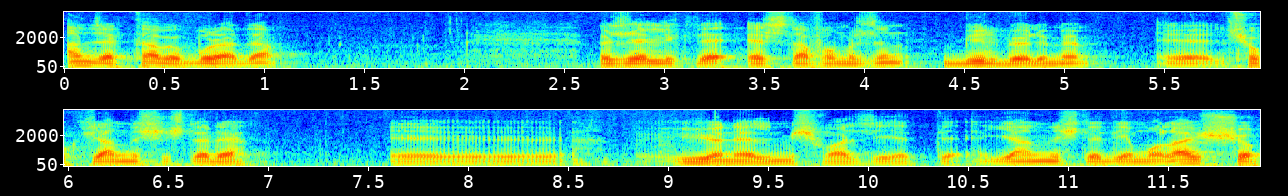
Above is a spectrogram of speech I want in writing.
Ancak tabi burada özellikle esnafımızın bir bölümü e, çok yanlış işlere e, yönelmiş vaziyette. Yanlış dediğim olay şu.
